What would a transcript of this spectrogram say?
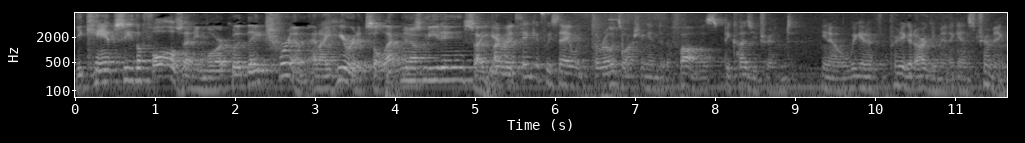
you can't see the falls anymore, could they trim? And I hear it at selectmen's Yeah. meetings, I But hear I it. think if we say the road's washing into the falls because you trimmed, you know, we get a pretty good argument against trimming.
